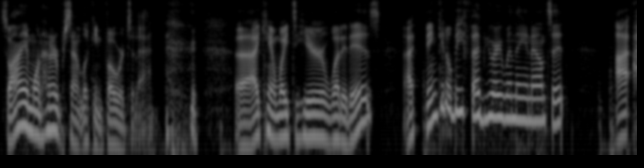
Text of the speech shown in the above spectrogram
So I am 100% looking forward to that. uh, I can't wait to hear what it is. I think it'll be February when they announce it. I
